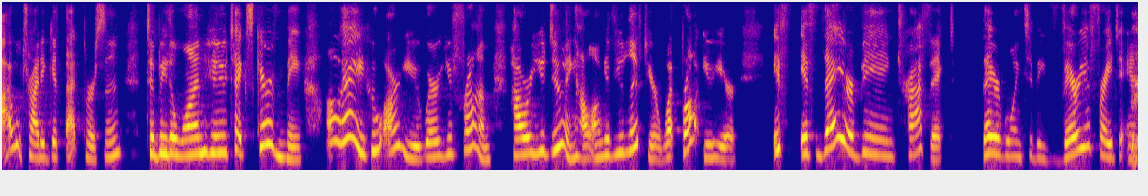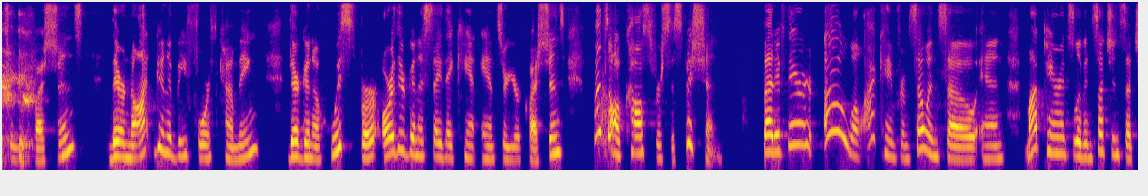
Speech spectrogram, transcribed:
I will try to get that person to be the one who takes care of me. Oh, hey, who are you? Where are you from? How are you doing? How long have you lived here? What brought you here? If if they are being trafficked they are going to be very afraid to answer your questions. They're not going to be forthcoming. They're going to whisper or they're going to say they can't answer your questions. That's all cause for suspicion. But if they're oh well i came from so and so and my parents live in such and such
